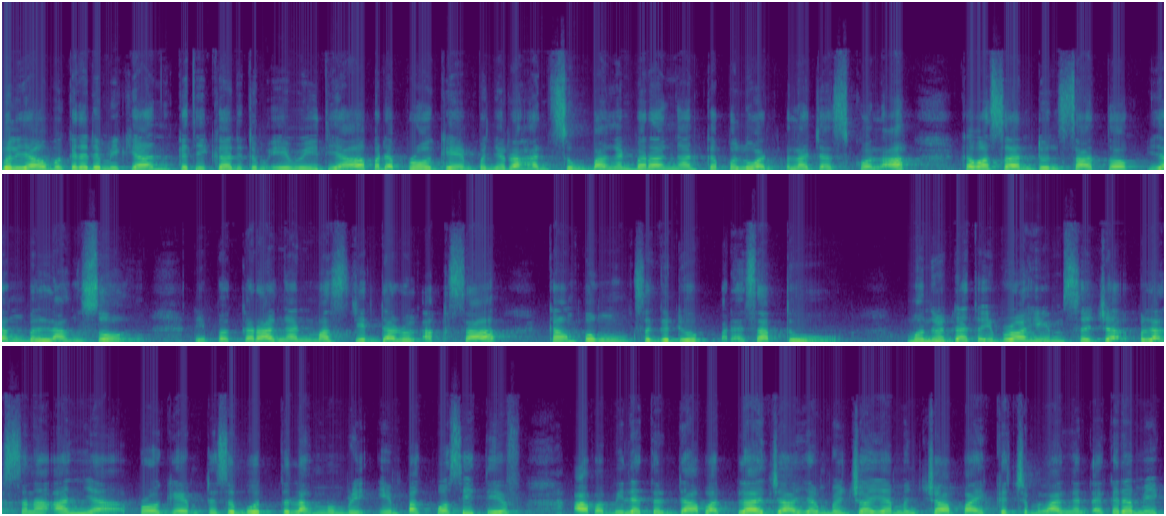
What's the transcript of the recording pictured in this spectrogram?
Beliau berkata demikian ketika ditemui media pada program penyerahan sumbangan barangan keperluan pelajar sekolah kawasan Dun Satok yang berlangsung di perkarangan Masjid Darul Aqsa, Kampung Segedup pada Sabtu. Menurut Dato' Ibrahim, sejak pelaksanaannya, program tersebut telah memberi impak positif apabila terdapat pelajar yang berjaya mencapai kecemerlangan akademik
